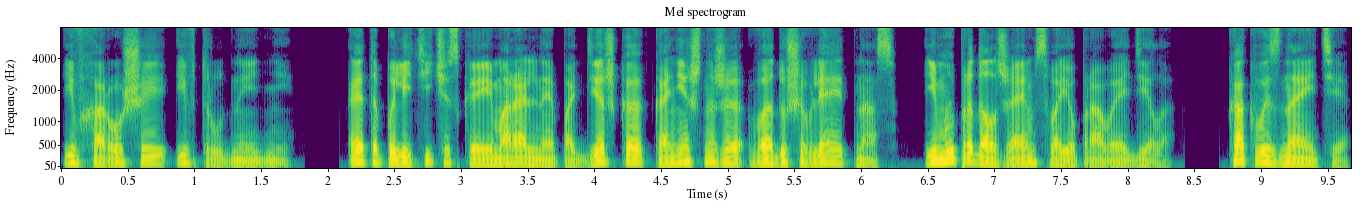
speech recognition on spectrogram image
и в хорошие, и в трудные дни. Эта политическая и моральная поддержка, конечно же, воодушевляет нас, и мы продолжаем свое правое дело. Как вы знаете,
